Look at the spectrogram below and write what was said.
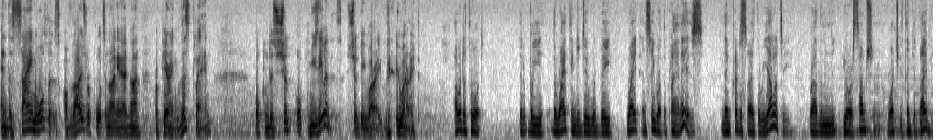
and the same authors of those reports in 1909 preparing this plan, Aucklanders should, New Zealanders should be worried, very worried. I would have thought that we, the right thing to do would be wait and see what the plan is, and then criticise the reality rather than your assumption of what you think it may be.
